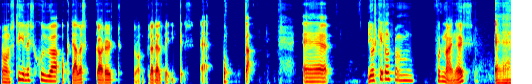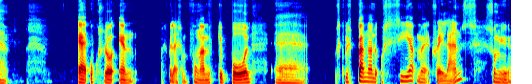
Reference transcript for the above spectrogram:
från Steelers, 7 Och Dallas Goddard från Philadelphia Eagles, 8. Eh, George Kittle från 49ers eh, är också en spelare som fångar mycket boll. Eh, det ska bli spännande att se med Trey Lance som ju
